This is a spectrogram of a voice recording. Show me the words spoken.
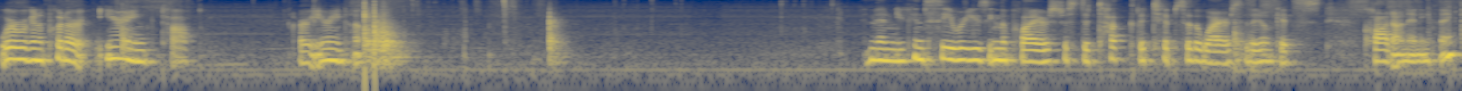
where we're going to put our earring top our earring hump and then you can see we're using the pliers just to tuck the tips of the wire so they don't get caught on anything.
